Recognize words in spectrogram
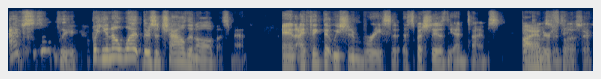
Absolutely. But you know what? There's a child in all of us, man. And I think that we should embrace it, especially as the end times. I understand.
